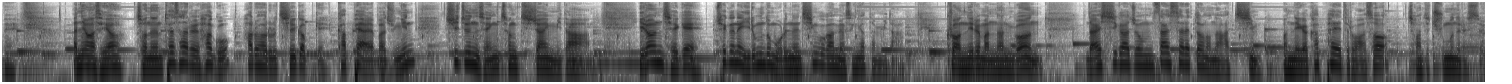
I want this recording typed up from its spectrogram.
네. 안녕하세요. 저는 퇴사를 하고 하루하루 즐겁게 카페 알바 중인 취준생 청취자입니다. 이런 제게 최근에 이름도 모르는 친구가 한 명 생겼답니다. 그 언니를 만난 건 날씨가 좀 쌀쌀했던 어느 아침 언니가 카페에 들어와서 저한테 주문을 했어요.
